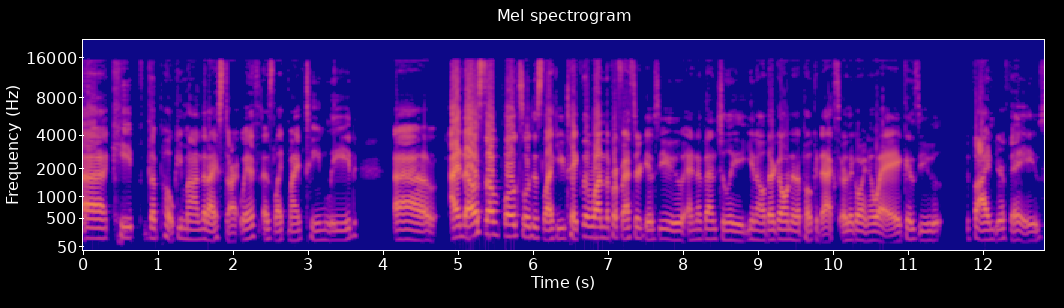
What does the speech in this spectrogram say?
uh, keep the Pokemon that I start with as like my team lead. Uh, I know some folks will just like you take the one the professor gives you, and eventually, you know, they're going in a Pokedex or they're going away because you find your faves.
